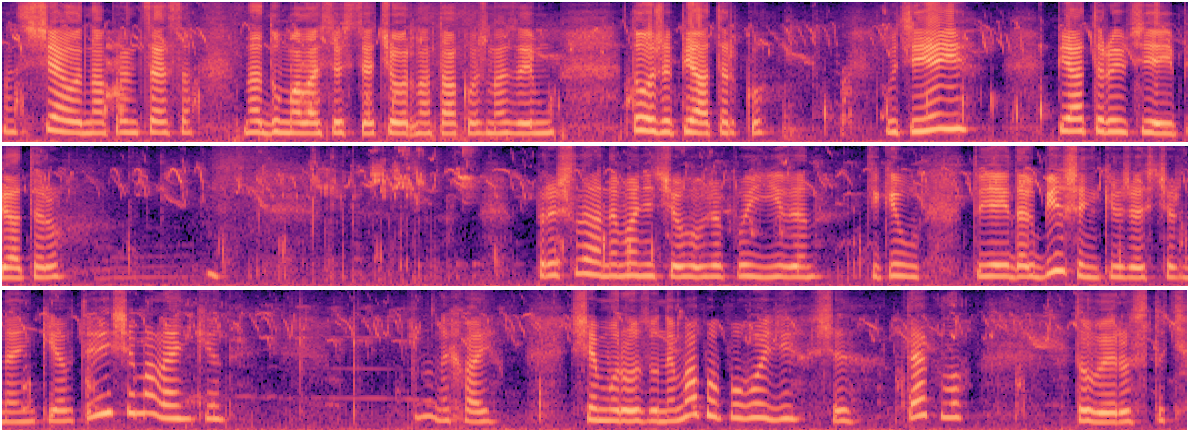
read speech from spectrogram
Ось ще одна принцеса надумалася ось ця чорна також на зиму. Теж п'ятерку. У цієї п'ятеро і в цієї п'ятеро. Прийшли, а нема нічого, вже поїли. Тільки у тієї так більшенькі вже ось чорненькі, а в тієї ще маленькі. Ну, нехай. Ще морозу нема по погоді, ще тепло, то виростуть.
